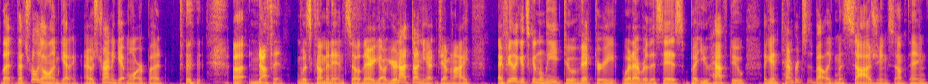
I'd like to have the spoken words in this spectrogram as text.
that, that's really all I'm getting. I was trying to get more, but uh, nothing was coming in. So there you go. You're not done yet, Gemini. I feel like it's going to lead to a victory, whatever this is. But you have to again. Temperance is about like massaging something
